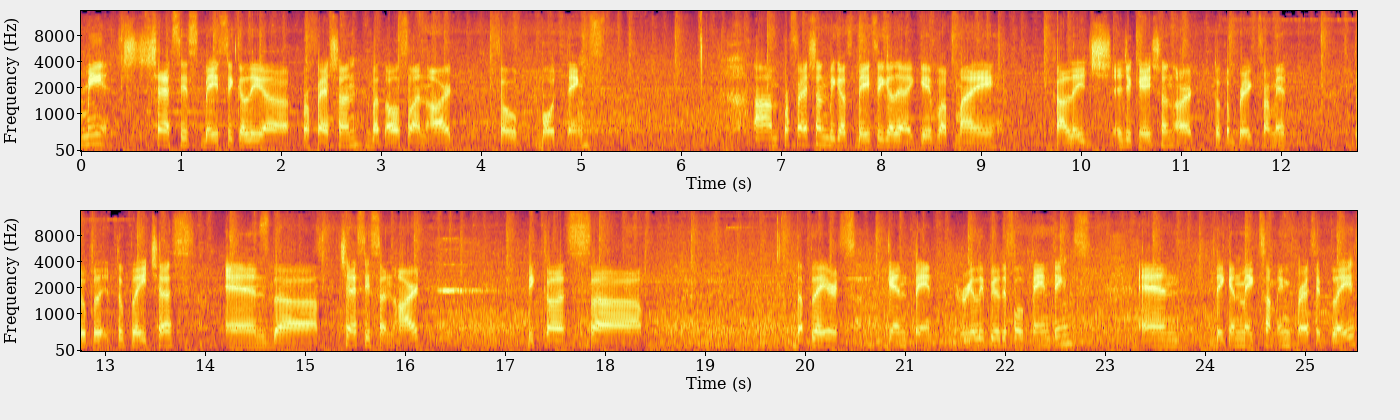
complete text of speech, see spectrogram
for me, chess is basically a profession, but also an art. So both things. Um, profession because basically I gave up my college education or took a break from it to play, to play chess. And uh, chess is an art because uh, the players can paint really beautiful paintings and they can make some impressive plays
